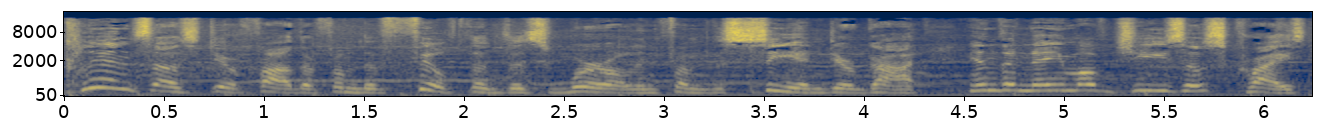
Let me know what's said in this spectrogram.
Cleanse us, dear Father, from the filth of this world and from the sin, dear God, in the name of Jesus Christ,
